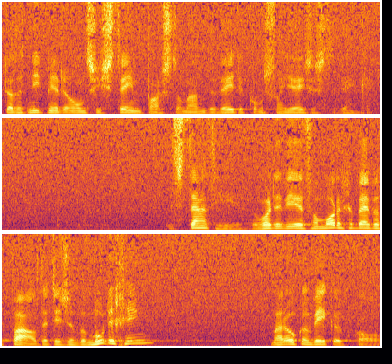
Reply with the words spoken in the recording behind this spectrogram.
dat het niet meer in ons systeem past om aan de wederkomst van Jezus te denken? Het staat hier. We worden weer vanmorgen bij bepaald. Het is een bemoediging, maar ook een wake-up call.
